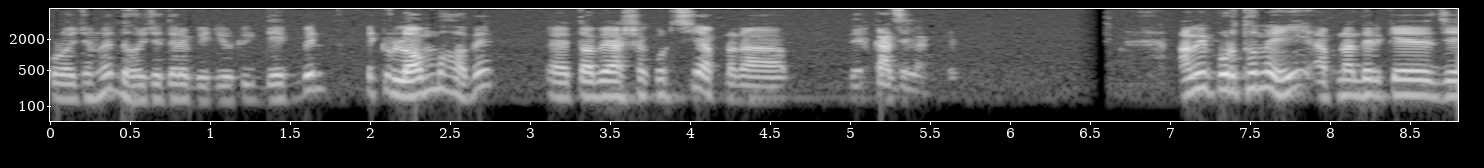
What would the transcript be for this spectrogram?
প্রয়োজন হলে ধৈর্য ধরে ভিডিওটি দেখবেন। একটু লম্বা হবে তবে আশা করছি আপনারা কাজে লাগবে। আমি প্রথমেই আপনাদেরকে যে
